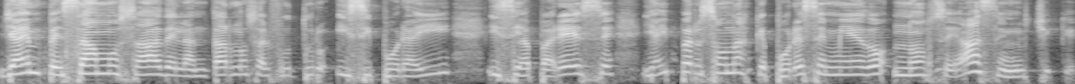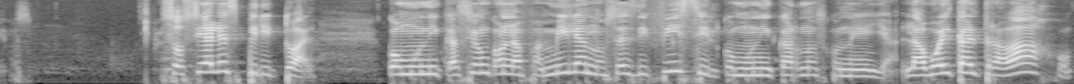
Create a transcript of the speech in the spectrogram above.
ya empezamos a adelantarnos al futuro y si por ahí, y si aparece, y hay personas que por ese miedo no se hacen los chequeos. Social espiritual, comunicación con la familia, nos es difícil comunicarnos con ella. La vuelta al trabajo,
